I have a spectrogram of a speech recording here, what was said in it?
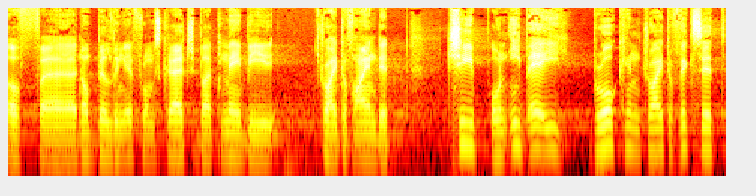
of not building it from scratch, but maybe try to find it cheap on eBay, broken, try to fix it,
